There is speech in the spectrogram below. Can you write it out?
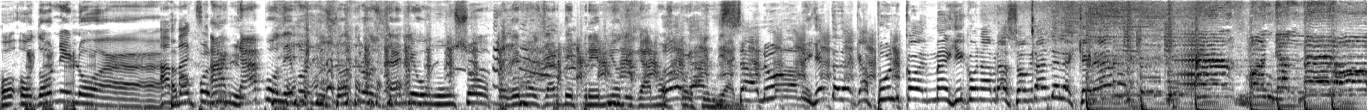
O, dónelo a, a, Acá podemos nosotros darle un uso, podemos dar de premio, digamos, Oigan, por fin de. Saludos, mi gente de Acapulco, en México. Un abrazo grande, les queremos. El mañanero.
